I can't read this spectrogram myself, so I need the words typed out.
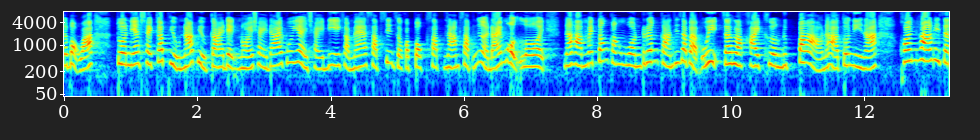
จะบอกว่าตัวนี้ใช้กับผิวหน้าผิวกายเด็กน้อยใช้ได้ ผู้ใหญ่ใช้ดีค่ะแม่ซับสิ่งสกปรกซับน้ำซับเหงื่อได้หมดเลยนะคะ ไม่ต้องกังวลเรื่องการที่จะแบบอุ๊ยจะระคายเคืองหรือเปล่านะคะ ตัวนี้นะ ค่อนข้างที่จะ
